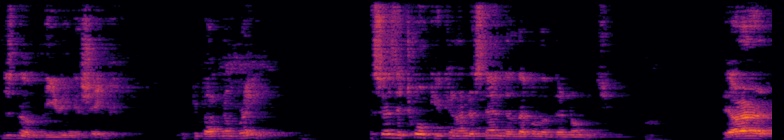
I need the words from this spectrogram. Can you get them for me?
There's no leaving a shaykh. People have no brain. As soon as they talk, you can understand the level of their knowledge. They are,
